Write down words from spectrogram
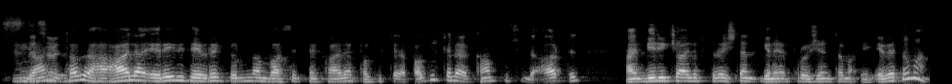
Sizin de yani söylediğiniz. tabii hala Ereğli Devrek yolundan bahsetmek hala fakülteler. Fakülteler kampüsünde artık hani bir iki aylık süreçten gene projenin tamam evet ama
